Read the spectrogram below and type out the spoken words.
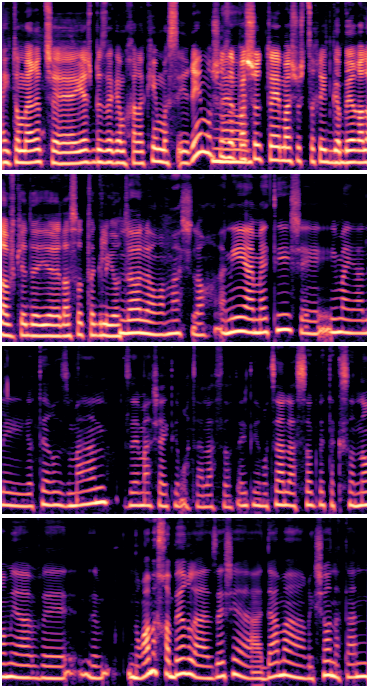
היית אומרת שיש בזה גם חלקים מסעירים, או שזה מאוד. פשוט אה, משהו שצריך להתגבר עליו כדי אה, לעשות תגליות? לא, לא, ממש לא. אני, האמת היא שאם היה לי יותר זמן, זה מה שהייתי רוצה לעשות. הייתי רוצה לעסוק בטקסונומיה, וזה נורא מחבר לזה שהאדם הראשון נתן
